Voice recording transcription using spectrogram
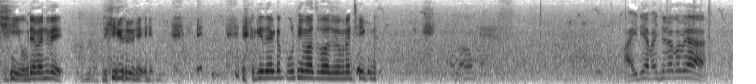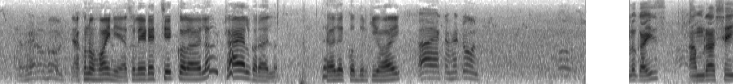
কি ওটা বানবে? কি করবে? কিন্তু একটা পুঁটি মাছ বসবে মানে ঠিক না। আইডিয়া পাইছে না কবে? এখনও হয়নি আসলে এটা চেক করা হলো ট্রায়াল করা হলো। দেখা যাক কতদূর কি হয়। একটা ভেটল। হ্যালো গাইজ আমরা সেই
